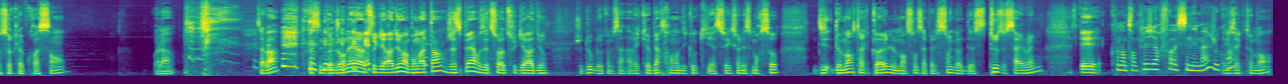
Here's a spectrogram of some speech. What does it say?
retour sur Club Croissant. Voilà. Ça va Passez une bonne journée, euh, Tsugi Radio, un bon matin, j'espère. Vous êtes sur Tsugi Radio. Je double comme ça, avec Bertrand Mandico qui a sélectionné ce morceau de Mortal Coil. Le morceau s'appelle Song of the, to the Siren. Et Qu'on entend plusieurs fois au cinéma, je crois. exactement,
